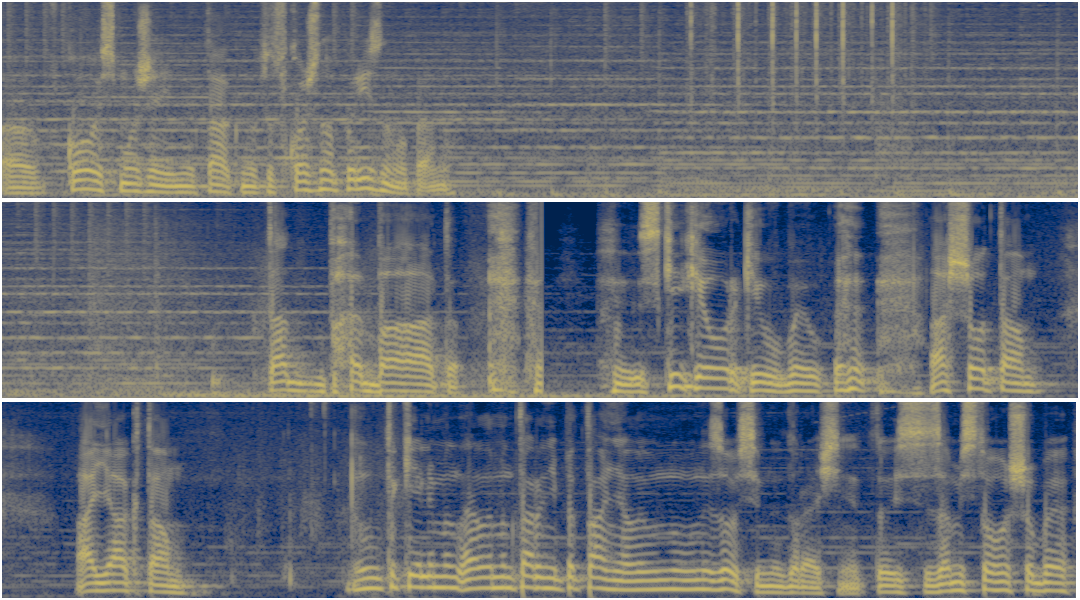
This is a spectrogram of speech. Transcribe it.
А в когось може і не так. Ну тут в кожного по-різному, певно. Та багато. Скільки орків вбив? А що там? А як там? Ну, такі елементарні питання, але ну, вони зовсім недоречні. Тобто, замість того, щоб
